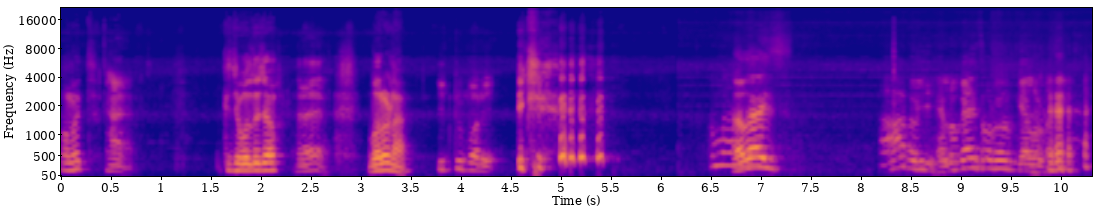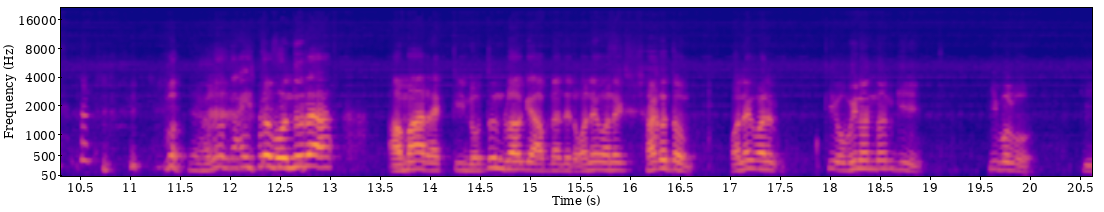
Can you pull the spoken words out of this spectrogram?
অমিত? হ্যাঁ। কিছু বলতে চাও? হ্যাঁ। বলো না। একটু পরে। হ্যালো গাইস আর ওই হ্যালো গাইস ওর গেল না। হ্যালো গাইস তো বন্ধুরা আমার একটি নতুন ব্লগে আপনাদের অনেক অনেক স্বাগতম। অনেক অনেক কি অভিনন্দন কি? কি বলব? কি?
